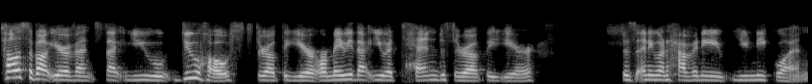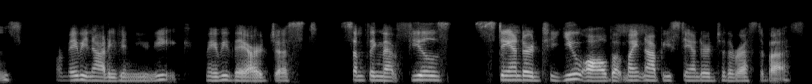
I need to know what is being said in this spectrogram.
tell us about your events that you do host throughout the year, or maybe that you attend throughout the year? Does anyone have any unique ones, or maybe not even unique? Maybe they are just something that feels standard to you all, but might not be standard to the rest of us.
